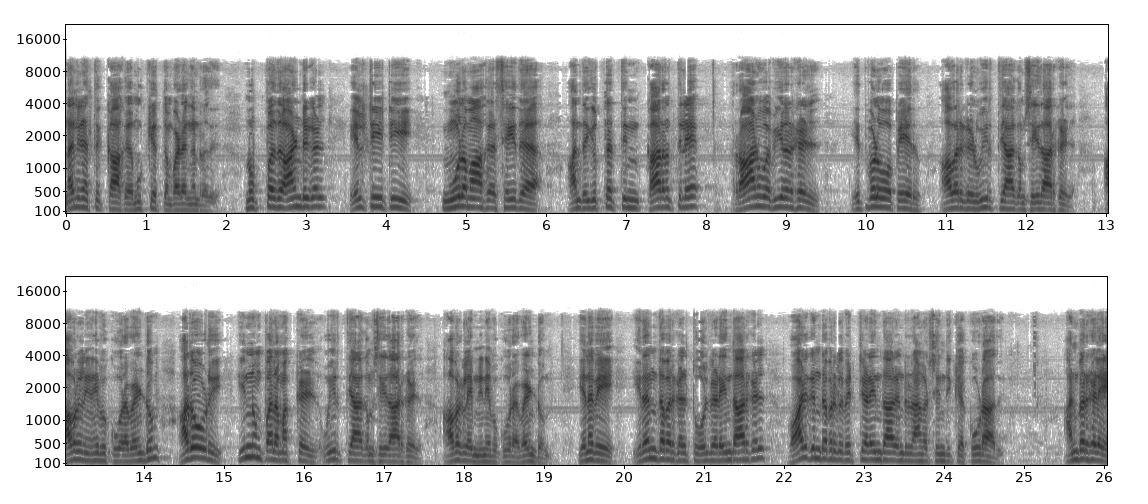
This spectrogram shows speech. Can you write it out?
நல்லிணத்துக்காக முக்கியத்துவம் வழங்குகின்றது. முப்பது ஆண்டுகள் எல்டிடி மூலமாக செய்த அந்த யுத்தத்தின் காரணத்திலே ராணுவ வீரர்கள் எவ்வளவோ பேர் அவர்கள் உயிர் தியாகம் செய்தார்கள். அவர்களை நினைவு கூற வேண்டும். அதோடு இன்னும் பல மக்கள் உயிர் தியாகம் செய்தார்கள். அவர்களையும் நினைவு கூற வேண்டும். எனவே இறந்தவர்கள் தோல்வியடைந்தார்கள். வாழ்கின்றவர்கள் வெற்றியடைந்தார் என்று நாங்கள் சிந்திக்க கூடாது. அன்பர்களே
